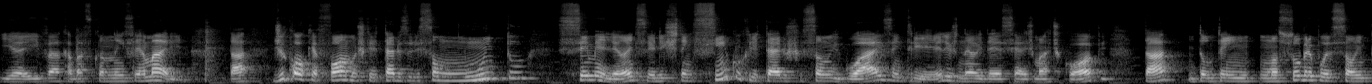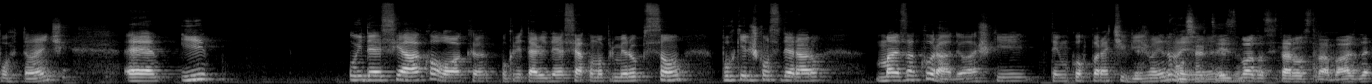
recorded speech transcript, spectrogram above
e aí vai acabar ficando na enfermaria, tá? De qualquer forma, os critérios eles são muito semelhantes, eles têm cinco critérios que são iguais entre eles, né? O IDSA Smart Copy, tá? Então tem uma sobreposição importante. É, e o IDSA coloca o critério IDSA como a primeira opção porque eles consideraram mais acurado. Eu acho que tem um corporativismo aí no Com meio. certeza. né? Eles botam, citaram os trabalhos, né?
